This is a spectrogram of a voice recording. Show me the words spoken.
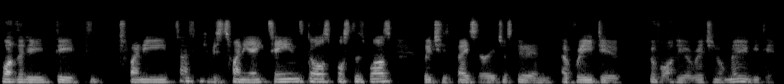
What the the, the 20 I think it was 2018's Ghostbusters was, which is basically just doing a redo of what the original movie did.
